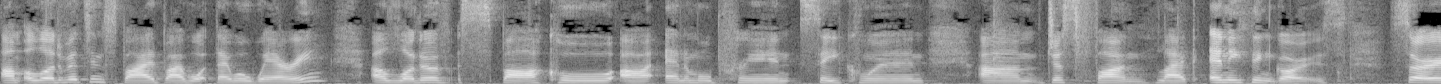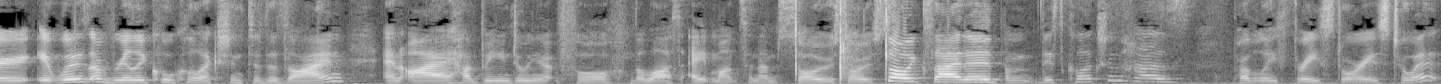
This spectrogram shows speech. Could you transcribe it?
um, a lot of it's inspired by what they were wearing. A lot of sparkle, uh, animal print, sequin, um, just fun. Like anything goes. So it was a really cool collection to design, and I have been doing it for the last eight months, and I'm so, so, so excited. Um, this collection has probably three stories to it.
